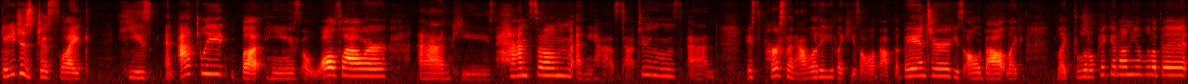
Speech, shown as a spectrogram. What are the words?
Gage is just like he's an athlete, but he's a wallflower and he's handsome and he has tattoos and his personality, like he's all about the banter. He's all about like, like the little picking on you a little bit.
